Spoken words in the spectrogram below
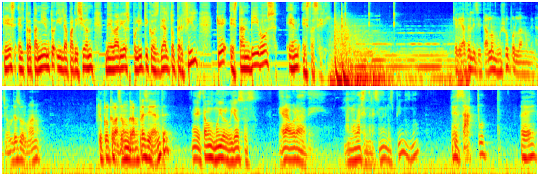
que es el tratamiento y la aparición de varios políticos de alto perfil que están vivos en esta serie. Quería felicitarlo mucho por la nominación de su hermano. Yo creo que va a ser un gran presidente. Eh, estamos muy orgullosos. Era hora de una nueva generación en Los Pinos, ¿no? Exacto. Eh,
